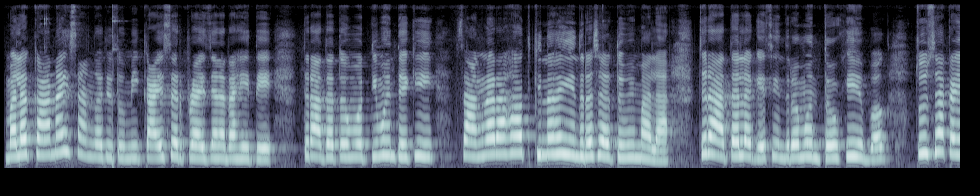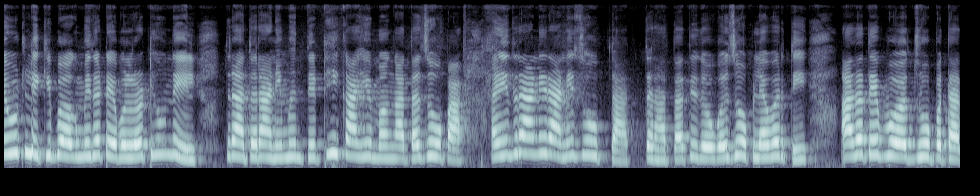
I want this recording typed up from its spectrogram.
मला का नाही सांगत आहे तुम्ही? काय सरप्राईज देणार आहे ते? तर आता तो मग ती म्हणते की सांगणार आहात की नाही इंद्र सर तुम्ही मला? तर आता लगेच इंद्र म्हणतो की हे बघ तू सकाळी उठली की बघ मी त्या टेबलवर ठेवून देईल. तर आता राणी म्हणते ठीक आहे मग आता झोपा. आणि इंद्र आणि राणी झोपतात. तर आता ते दोघं झोपल्यावरती आता ते ब झोपतात.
